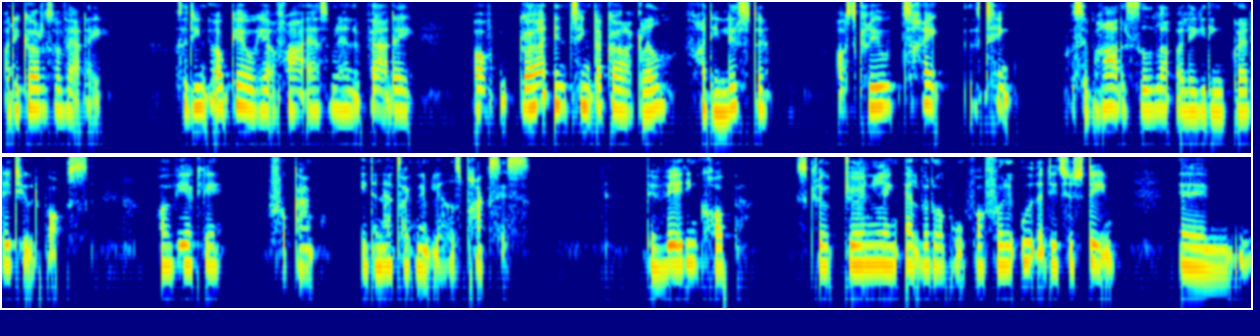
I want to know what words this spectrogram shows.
Og det gør du så hver dag. Så din opgave herfra er simpelthen hver dag at gøre en ting, der gør dig glad fra din liste, og skrive tre ting på separate sedler og lægge i din gratitude box, og virkelig få gang i den her taknemmelighedspraksis. Bevæg din krop, skriv journaling, alt hvad du har brug for, få det ud af dit system. Øhm,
